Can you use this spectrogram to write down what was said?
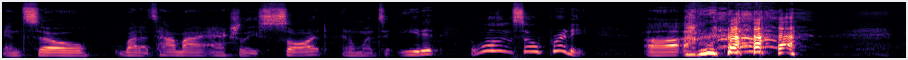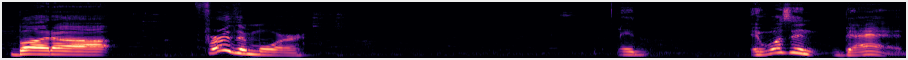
And so by the time I actually saw it and went to eat it, it wasn't so pretty. Uh, but uh, furthermore, it it wasn't bad,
